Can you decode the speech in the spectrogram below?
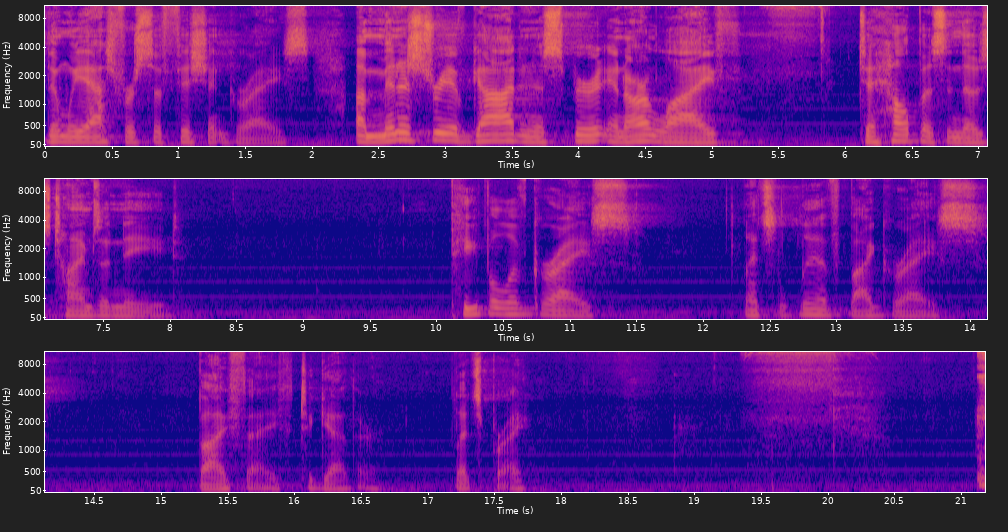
then we ask for sufficient grace. A ministry of God and His Spirit in our life to help us in those times of need. People of grace, let's live by grace, by faith together. Let's pray.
